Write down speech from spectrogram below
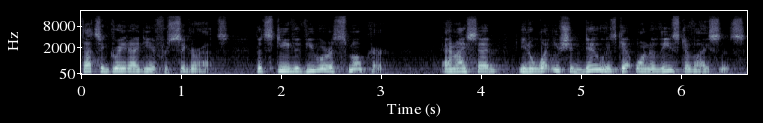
That's a great idea for cigarettes. But, Steve, if you were a smoker, and I said, you know, what you should do is get one of these devices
